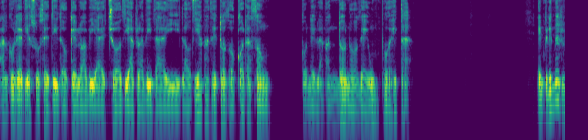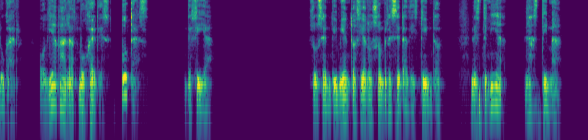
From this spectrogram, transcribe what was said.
Algo le había sucedido que lo había hecho odiar la vida y la odiaba de todo corazón, con el abandono de un poeta. En primer lugar, odiaba a las mujeres, putas, decía. Su sentimiento hacia los hombres era distinto. Les tenía lástima.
